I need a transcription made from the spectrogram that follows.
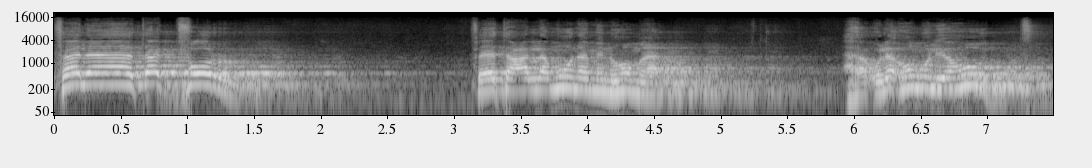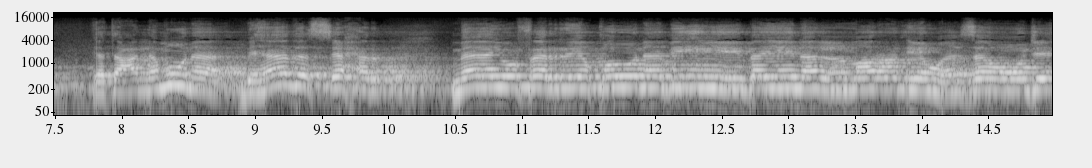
فلا تكفر. فيتعلمون منهما. هؤلاء هم اليهود. يتعلمون بهذا السحر ما يفرقون به بين المرء وزوجه.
